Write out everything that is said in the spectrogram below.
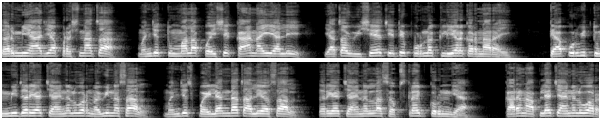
तर मी आज या प्रश्नाचा म्हणजे तुम्हाला पैसे का नाही आले याचा विषयच येथे पूर्ण क्लिअर करणार आहे. त्यापूर्वी तुम्ही जर या चॅनलवर नवीन असाल म्हणजेच पहिल्यांदाच आले असाल तर या चॅनलला सबस्क्राईब करून घ्या. कारण आपल्या चॅनलवर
